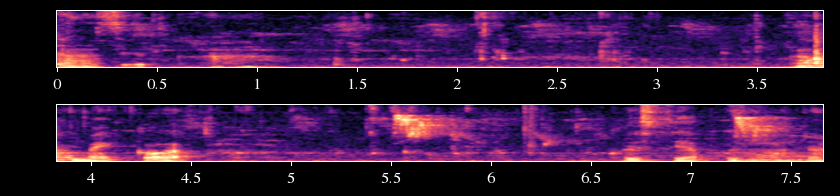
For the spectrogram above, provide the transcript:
จ้าเสร็จอ้าว my god ค่อยเสียบไปนอนจ้ะ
